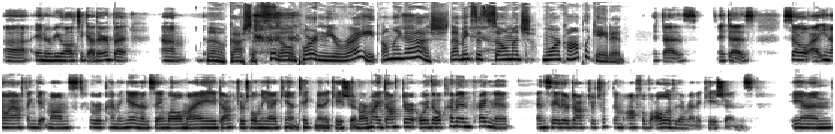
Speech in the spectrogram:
uh, interview altogether but um, oh gosh that's so important. You're right. Oh my gosh. That makes yeah. it so much more complicated. It does. It does so, you know, I often get moms who are coming in and saying, well, my doctor told me I can't take medication, or my doctor, or they'll come in pregnant and say their doctor took them off of all of their medications. And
